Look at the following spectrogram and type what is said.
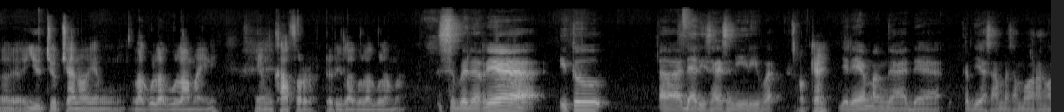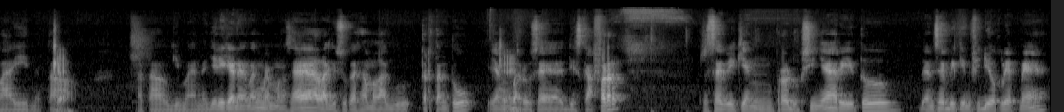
uh, YouTube channel yang lagu-lagu lama ini? Yang cover dari lagu-lagu lama? Sebenarnya itu uh, dari saya sendiri pak oke okay. jadi emang nggak ada kerja sama sama orang lain atau okay. atau gimana. Jadi kadang-kadang memang saya lagi suka sama lagu tertentu yang okay. baru saya discover, terus saya bikin produksinya hari itu dan saya bikin video klipnya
